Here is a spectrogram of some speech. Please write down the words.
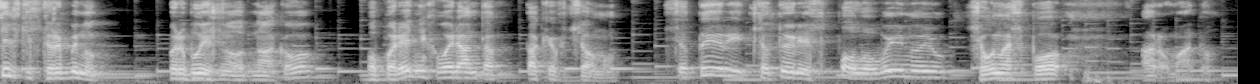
Кількість рибинок приблизно однакова. В попередніх варіантах, так і в цьому. 4, 4 з половиною. Що у нас по аромату?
